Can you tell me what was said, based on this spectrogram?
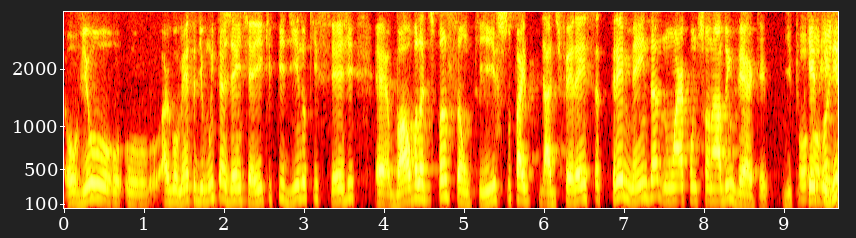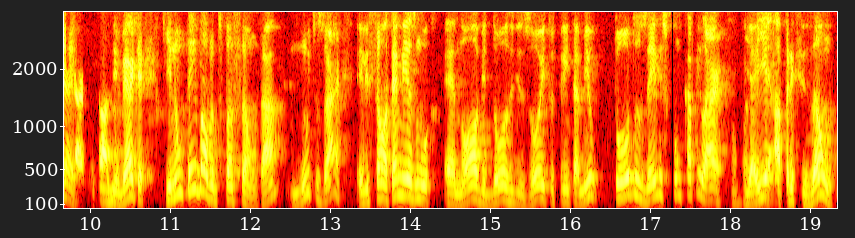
ouviu o, o, argumento de muita gente aí que pedindo que seja é, válvula de expansão, que isso faz a diferença tremenda num ar-condicionado inverter. Porque ô, ô, existe ar-condicionado inverter que não tem válvula de expansão, tá? Muitos ar, eles são até mesmo é, 9, 12, 18, 30 mil, todos eles com capilar. E aí a precisão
